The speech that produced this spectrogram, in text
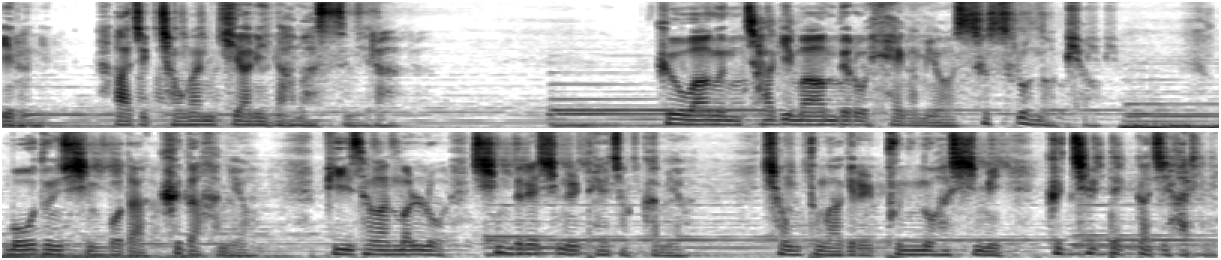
이는 아직 정한 기한이 남았습니다. 그 왕은 자기 마음대로 행하며 스스로 높여 모든 신보다 크다 하며 비상한 말로 신들의 신을 대적하며 형통하기를 분노하심이 그칠 때까지 하리니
